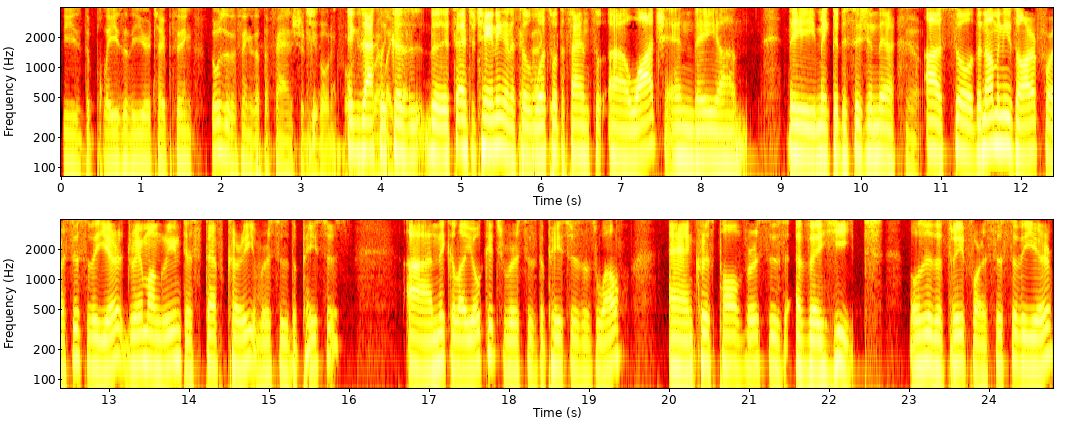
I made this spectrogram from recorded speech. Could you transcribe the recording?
these, the plays of the year type thing. Those are the things that the fans should be voting for. Exactly, So like because it's entertaining and it's Exactly. what's what the fans uh, watch, and they um, they make the decision there. Yeah. Uh, so the nominees are for assist of the year: Draymond Green to Steph Curry versus the Pacers, uh, Nikola Jokic versus the Pacers as well, and Chris Paul versus the Heat. Those are the three for assist of the year.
